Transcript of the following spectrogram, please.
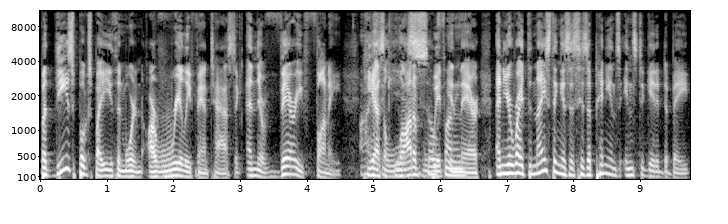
But these books by Ethan Mordden are really fantastic, and they're very funny. He I has a lot of so wit funny. in there, and you're right. The nice thing is, is his opinions instigated debate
